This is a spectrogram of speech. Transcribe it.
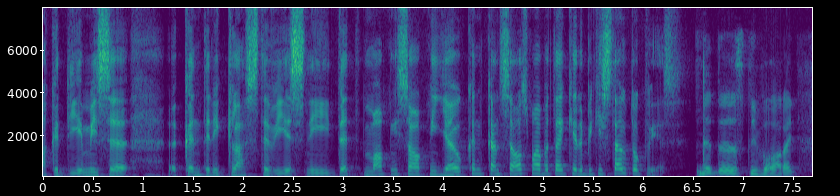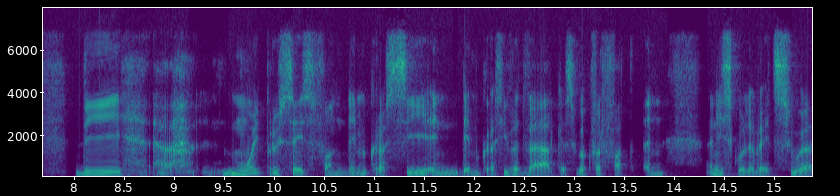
akademiese uh, kind in die klas te wees nie. Dit maak nie saak nie. Jou kind kan selfs maar baie keer 'n bietjie stout ook wees. Dit is die waarheid. Die uh, mooi proses van demokrasie en demokrasie wat werk is ook vervat in in die skolewet. So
